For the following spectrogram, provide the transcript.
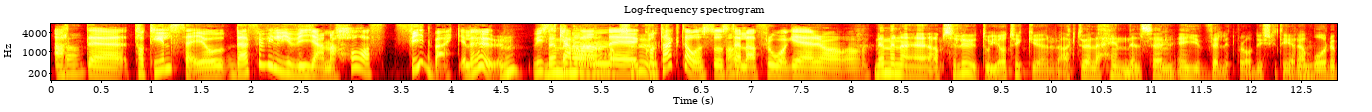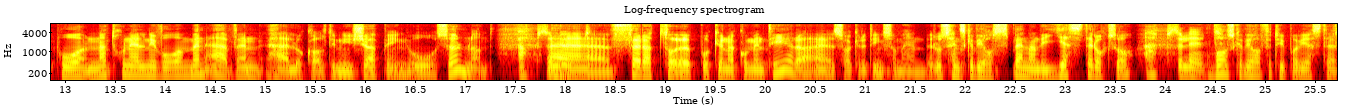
att ja. eh, ta till sig. Och därför vill ju vi gärna ha feedback, eller hur? Mm. Visst Nej, kan man eh, absolut. kontakta oss och ställa ja. frågor? Och... Nej men eh, absolut och jag tycker aktuella händelser mm. är ju väldigt bra att diskutera mm. både på nationell nivå men även här lokalt i Nyköping och Sörmland. Absolut. Eh, för att ta upp och kunna kommentera eh, saker och ting som händer. Och sen ska vi ha spännande gäster också. Absolut. Vad ska vi ha för typ av gäster?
